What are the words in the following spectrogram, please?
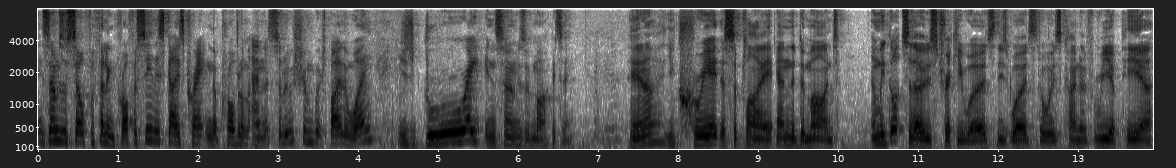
in terms of self fulfilling prophecy, this guy's creating the problem and the solution, which, by the way, is great in terms of marketing. You know, you create the supply and the demand. And we've got to those tricky words, these words that always kind of reappear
